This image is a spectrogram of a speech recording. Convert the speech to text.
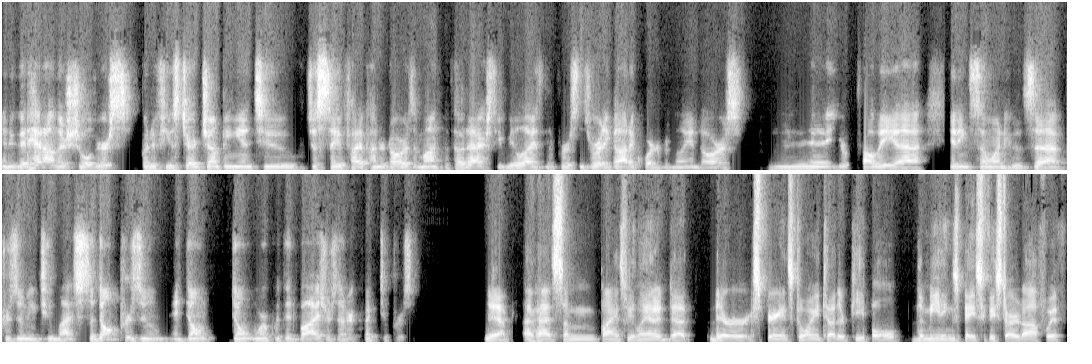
and a good head on their shoulders. But if you start jumping into just save $500 a month without actually realizing the person's already got a quarter of a million dollars, eh, you're probably uh, getting someone who's uh, presuming too much. So don't presume and don't don't work with advisors that are quick to presume. Yeah, I've had some clients we landed that their experience going to other people, the meetings basically started off with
